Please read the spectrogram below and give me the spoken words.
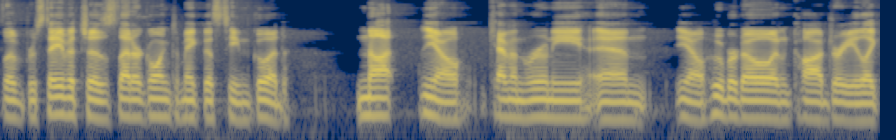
the Brzustewiczes that are going to make this team good, not you know Kevin Rooney and you know Huberdeau and Kadri. Like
